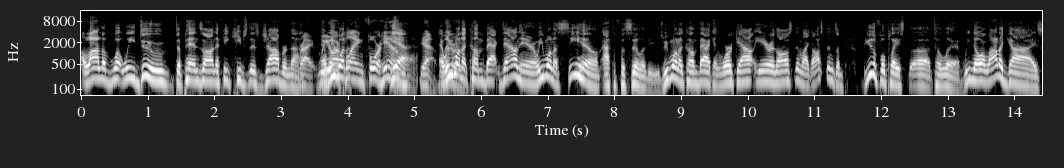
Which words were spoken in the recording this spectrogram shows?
a lot of what we do depends on if he keeps this job or not. Right. And We, are wanna- playing for him. Yeah, Yeah. And we want to come back down here, and we want to see him at the facilities. We want to come back and work out here in Austin. Like Austin's a beautiful place to, uh, to live. We know a lot of guys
